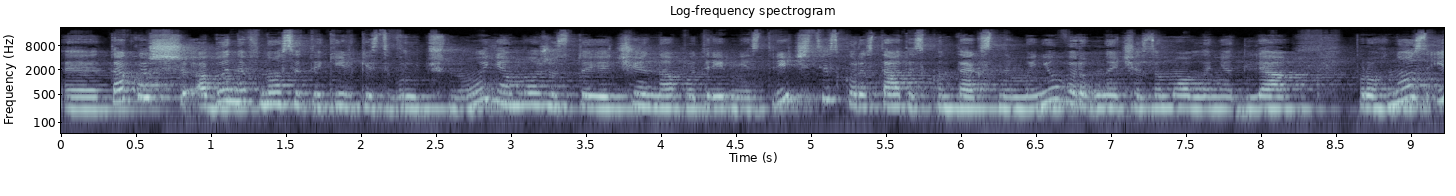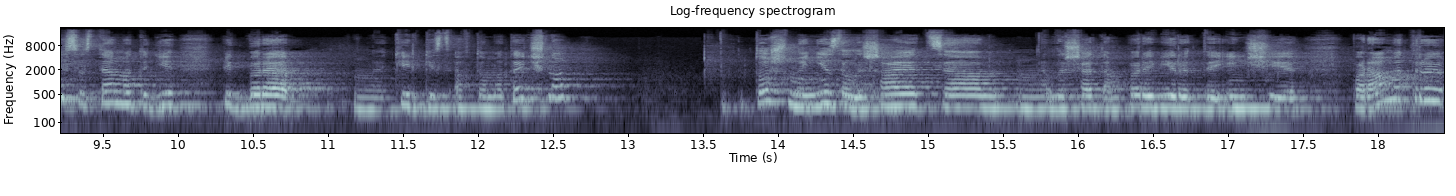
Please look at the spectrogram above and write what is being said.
Е, Також, аби не вносити кількість вручну, я можу, стоячи на потрібній стрічці, скористатись контекстним меню, виробниче замовлення для прогноз, і система тоді підбере кількість автоматично. Тож мені залишається лише там перевірити інші параметри,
